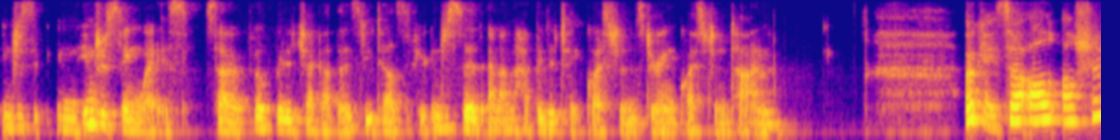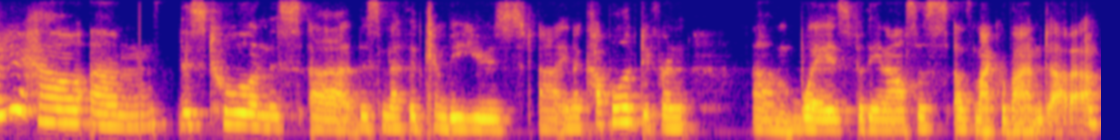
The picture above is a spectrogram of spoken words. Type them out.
in interesting ways. So feel free to check out those details if you're interested, and I'm happy to take questions during question time. Okay, so I'll, I'll show you how um, this tool and this, uh, this method can be used uh, in a couple of different um, ways for the analysis of microbiome data.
